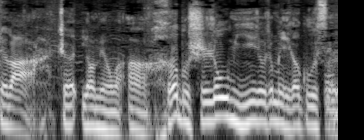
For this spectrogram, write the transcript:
对吧？这要命了啊！何不食肉糜？就这么一个故事，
